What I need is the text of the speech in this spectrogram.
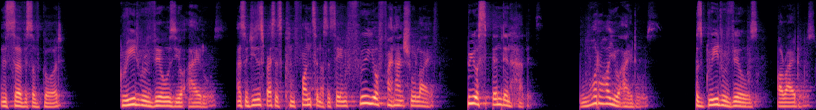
in service of God. Greed reveals your idols. And so Jesus Christ is confronting us and saying, through your financial life, through your spending habits, what are your idols? Because greed reveals our idols.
